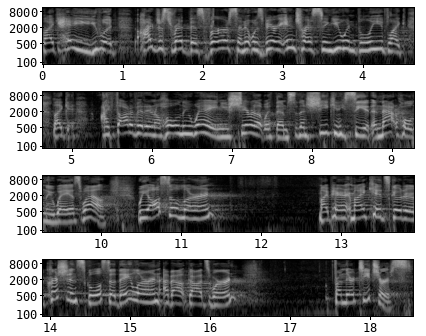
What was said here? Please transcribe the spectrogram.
like, hey, you would, I just read this verse and it was very interesting. You wouldn't believe, like, like, I thought of it in a whole new way, and you share that with them so then she can see it in that whole new way as well. We also learn my parent, my kids go to a Christian school, so they learn about God's word from their teachers.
